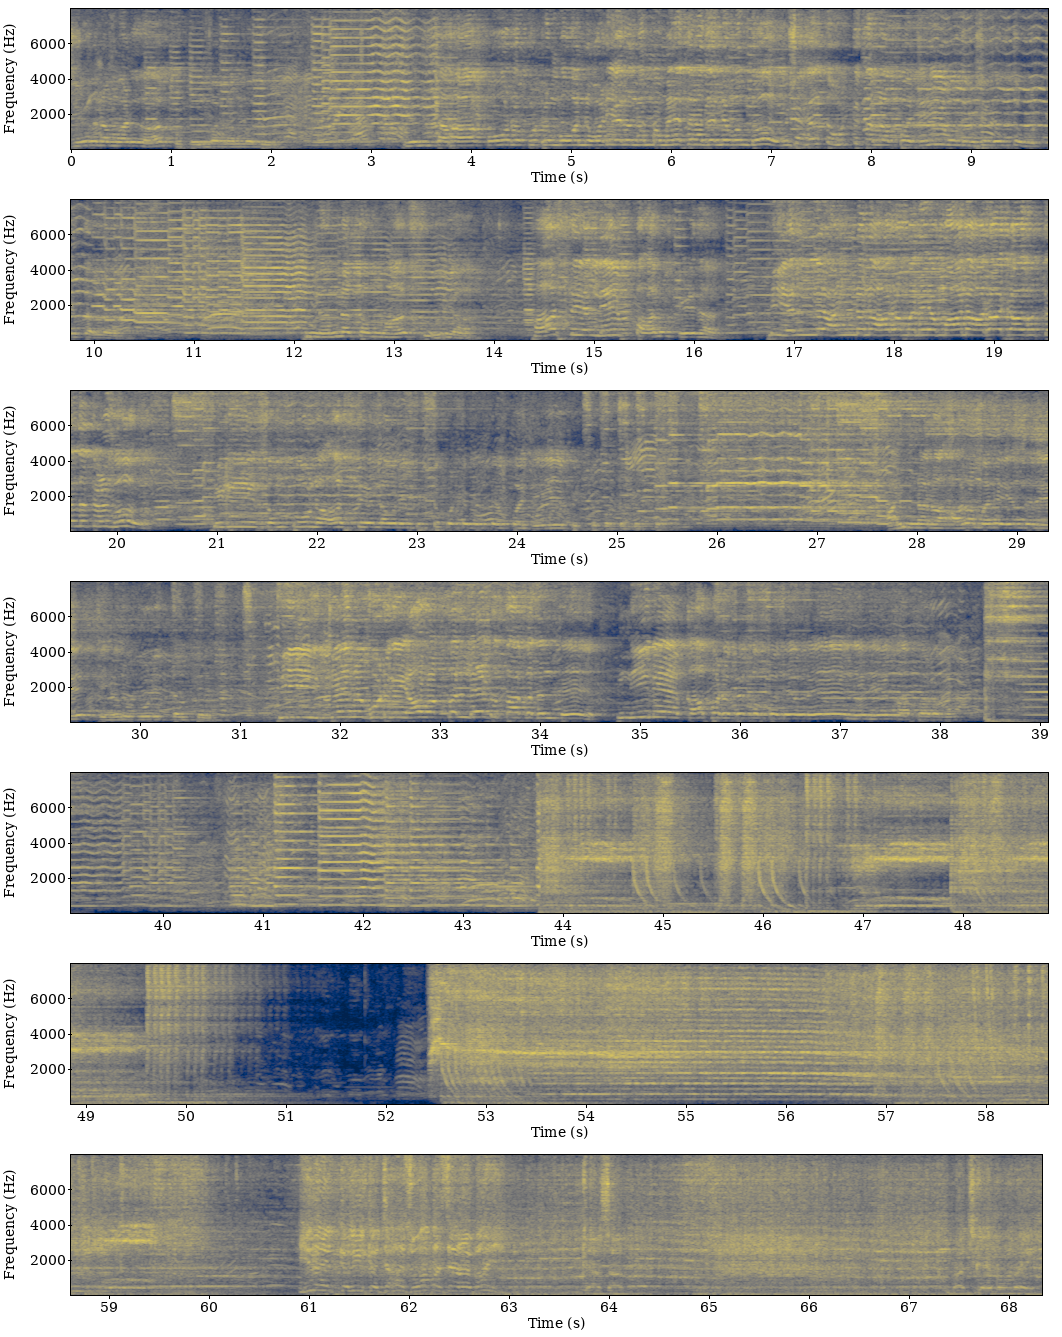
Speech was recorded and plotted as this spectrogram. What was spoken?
ಜೀವನ ಮಾಡಿದ ಕುಟುಂಬ ನಮ್ಮದು. ಇಂತಹ ಕೋರ ಕುಟುಂಬವನ್ನು ಒಡೆಯಲು ನಮ್ಮ ಮನೆತನದಲ್ಲಿ ಒಂದು ವಿಷಗಂತೂ ಹುಟ್ಟಿತಲ್ಲ ಅಪ್ಪಾಜಿ ಒಂದು ವಿಷಗಂತೂ ಹುಟ್ಟಿತಲ್ಲ. ನನ್ನ ತಮ್ಮ ಸೂರ್ಯ, ಆಸ್ತಿಯಲ್ಲಿ ಪಾಲು ಕೇಳಿದ. ಎಲ್ಲಿ ಅಣ್ಣನ ಅರಮನೆಯ ಮಾನ ಹರಾಜಾಗುತ್ತೆ ಅಂತ ತಿಳಿದು, ಇಡೀ ಸಂಪೂರ್ಣ ಆಸ್ತಿಯನ್ನು ಅವನಿಗೆ ಬಿಟ್ಟು ಕೊಟ್ಟು ಬಿಟ್ಟೆ, ಅಪ್ಪಾಜಿ ಬಿಟ್ಟು ಕೊಟ್ಟು ಬಿಟ್ಟೆ. ಅಣ್ಣನ ಅರಮನೆ ಎಂದರೆ ಜೇನುಗೂಡಿದ್ದಂತೆ ಈ ಜೇನುಗೂಡಿಗೆ ಯಾವ ಕಲ್ಲೇಟು ತಾಕದಂತೆ ನೀನೇ ಕಾಪಾಡಬೇಕಪ್ಪ ದೇವರೇ ನೀನೇ ಕಾಪಾಡಬೇಕು. इनायत कलील का जहाज़ वापस जा रहा है भाई। क्या साहब? बच गए मुंबई।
